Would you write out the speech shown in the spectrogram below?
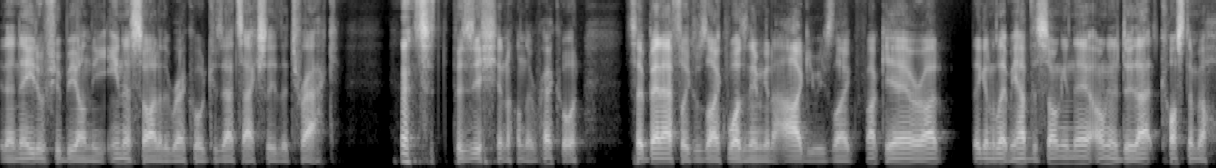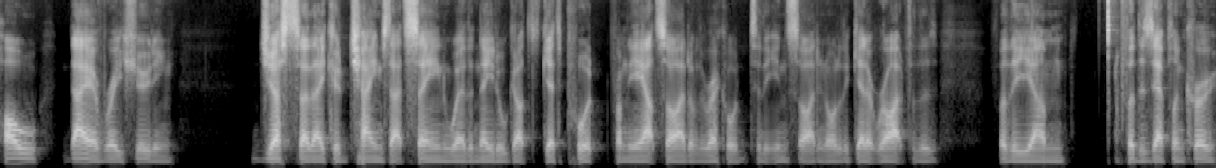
the needle should be on the inner side of the record because that's actually the track, it's the position on the record." So Ben Affleck was like, wasn't even going to argue. He's like, fuck yeah, all right. They're going to let me have the song in there. I'm going to do that. Cost them a whole day of reshooting just so they could change that scene where the needle got gets put from the outside of the record to the inside in order to get it right for the for the um for the Zeppelin crew.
